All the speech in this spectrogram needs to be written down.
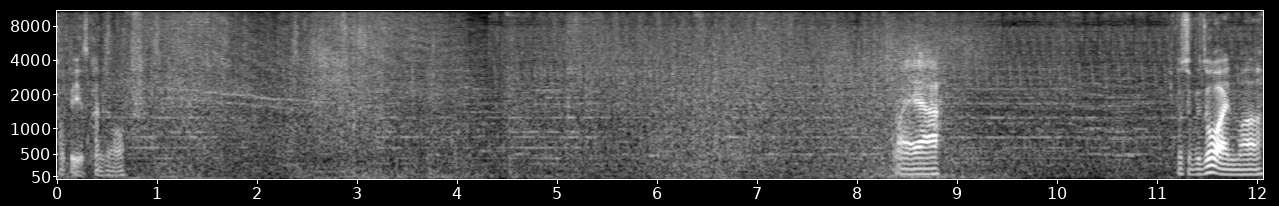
Top jetzt kann ich auch. Naja. Ich muss sowieso einmal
